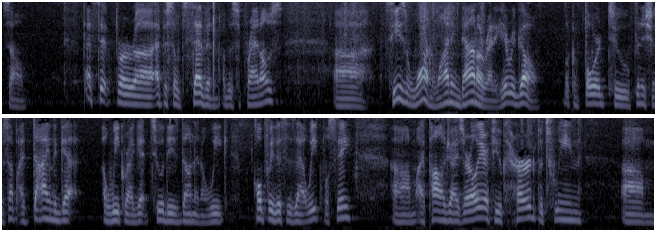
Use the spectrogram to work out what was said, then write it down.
So that's it for uh, episode seven of The Sopranos. Uh, season one winding down already. Here we go. Looking forward to finishing this up. I'm dying to get a week where I get two of these done in a week. Hopefully, this is that week. We'll see. Um, I apologize earlier if you heard between um,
